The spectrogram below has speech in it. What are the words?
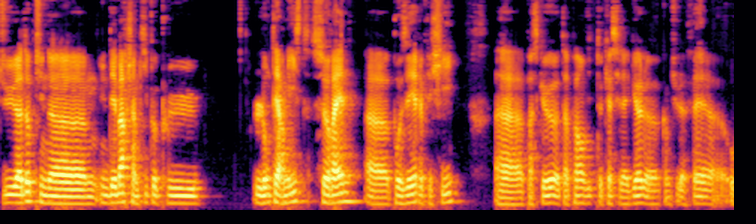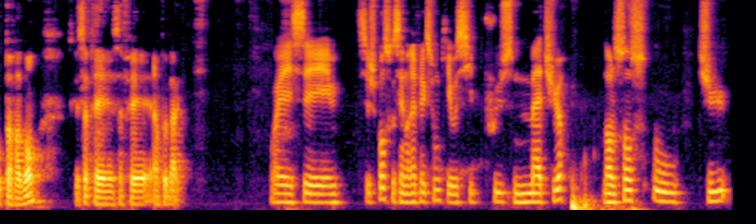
tu adoptes une une démarche un petit peu plus long-termiste, sereine, euh, posée, réfléchie, euh, parce que t'as pas envie de te casser la gueule euh, comme tu l'as fait euh, auparavant, parce que ça fait ça fait un peu mal. Oui, c'est, je pense que c'est une réflexion qui est aussi plus mature, dans le sens où tu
